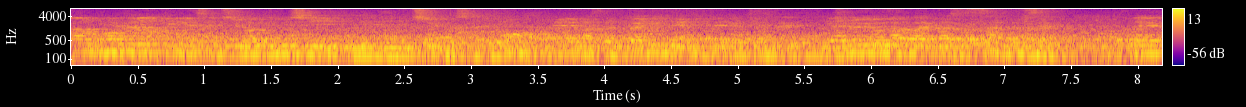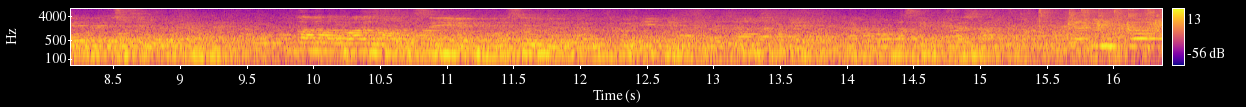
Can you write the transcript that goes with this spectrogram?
あの本当に、先週は厳しい、えー、週でしたけども、まず1回目で、えー、重要な大会3連戦で、これで調整を取れたので、本当あの、ファンの声援、もすごく聞こえていて、そうなってしてみました。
